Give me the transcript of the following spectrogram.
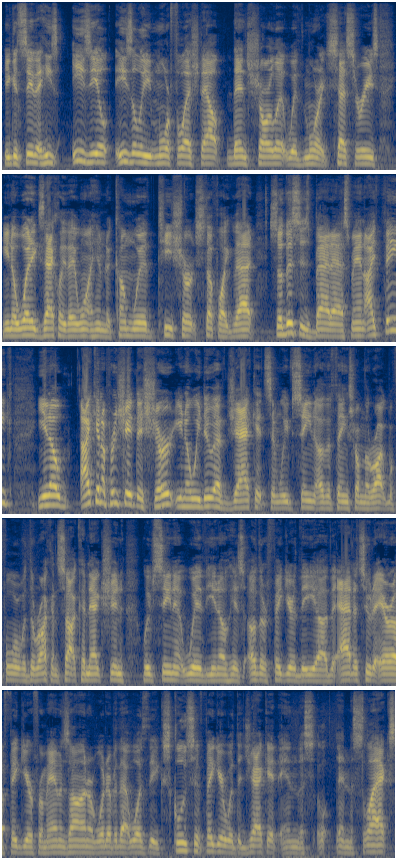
You can see that he's easy, easily more fleshed out than Charlotte with more accessories, you know, what exactly they want him to come with, t-shirts, stuff like that. So this is badass, man. I think, you know, I can appreciate this shirt. You know, we do have jackets, and we've seen other things from The Rock before before with the Rock and Sock connection. We've seen it with you know his other figure, the uh, the Attitude Era figure from Amazon or whatever that was, the exclusive figure with the jacket and the and the slacks.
